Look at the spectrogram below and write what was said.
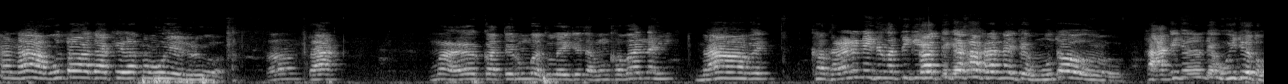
ના ના હું તો આખી રાત હું એ જ રહ્યો. હા? તા. મારે કતેરું બધું લઈ જાય તમને ખબર નહીં. ના ભાઈ. ખખડાને નહીં જો કતી કે હતી કે ખાખરા નહીં થયો. હું તો થાકી ગયો ને તે હુઈ ગયો તો.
